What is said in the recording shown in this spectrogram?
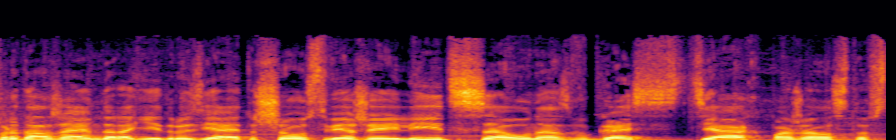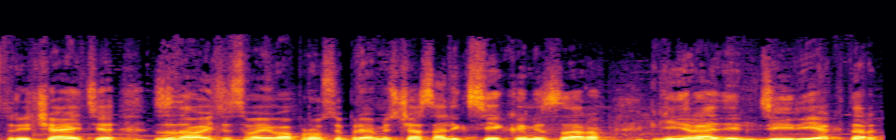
Продолжаем, дорогие друзья. Это шоу «Свежие лица». У нас в гостях, пожалуйста, встречайте. Задавайте свои вопросы прямо сейчас. Алексей Комиссаров, генеральный директор.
